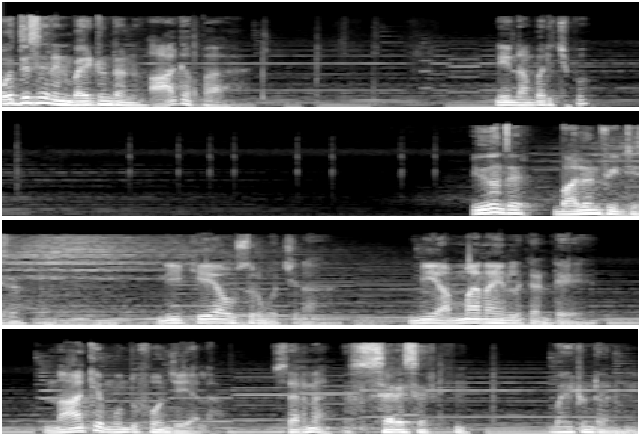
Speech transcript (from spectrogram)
వద్దు సార్ నేను బయట ఉంటాను. ఆగప్పా. నీ నంబర్ ఇచ్చిపో. ఇదిగోండి సార్ బాలూన్ ఫీట్ చేశాను నీకే అవసరం వచ్చినా మీ అమ్మా నాయనల కంటే నాకే ముందు ఫోన్ చేయాలా? సరేనా? సరే సార్. బయట ఉంటాను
